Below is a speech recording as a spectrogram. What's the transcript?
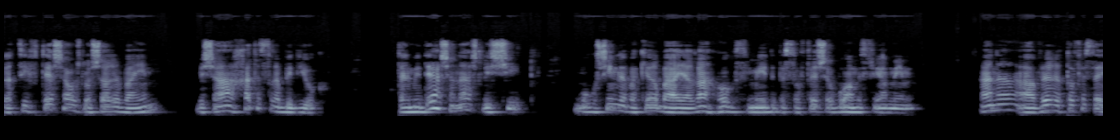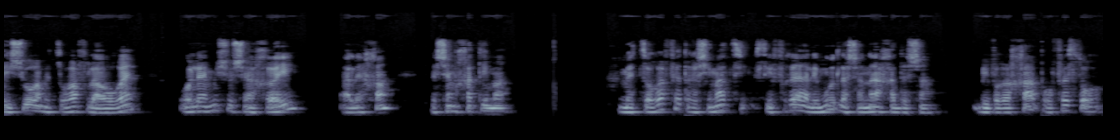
רציף 9 ושלושה רבעים, בשעה 11 בדיוק. תלמידי השנה השלישית מורשים לבקר בעיירה הוגסמיד בסופי שבוע מסוימים. אנא העבר את טופס האישור המצורף להורה או למישהו שאחראי עליך לשם חתימה. מצורפת רשימת ספרי הלימוד לשנה החדשה. בברכה פרופסור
